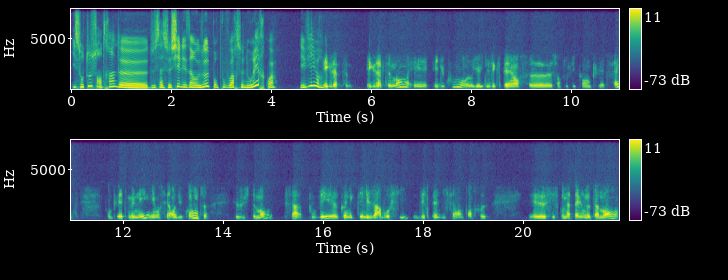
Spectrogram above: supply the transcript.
Ils sont tous en train de, de s'associer les uns aux autres pour pouvoir se nourrir, quoi, et vivre. Exact, exactement. Et, et du coup, euh, il y a eu des expériences euh, scientifiques qui ont pu être faites, qui ont pu être menées, et on s'est rendu compte que justement, ça pouvait euh, connecter les arbres aussi d'espèces différentes entre eux. C'est ce qu'on appelle notamment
